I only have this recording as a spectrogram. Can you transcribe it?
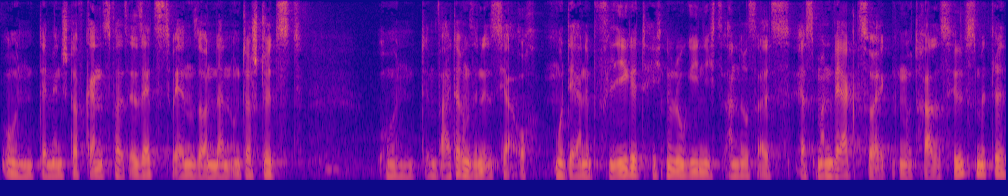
und der Mensch darf keinesfalls ersetzt werden, sondern unterstützt. Und im weiteren Sinne ist ja auch moderne Pflegetechnologie nichts anderes als erstmal ein Werkzeug, ein neutrales Hilfsmittel.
